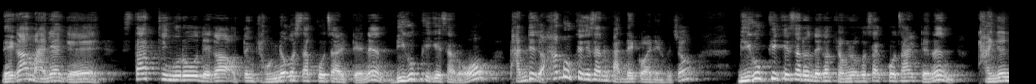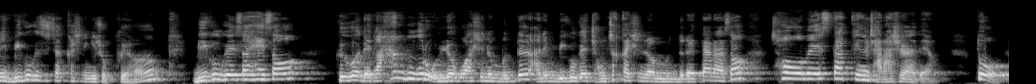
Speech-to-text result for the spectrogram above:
내가 만약에 스타팅으로 내가 어떤 경력을 쌓고자 할 때는 미국 회계사로 반대죠. 한국 회계사는 반대일 거 아니에요. 그죠? 미국 회계사로 내가 경력을 쌓고자 할 때는 당연히 미국에서 시작하시는 게 좋고요. 미국에서 해서 그거 내가 한국으로 오려고 하시는 분들 아니면 미국에 정착하시는 분들에 따라서 처음에 starting을 잘 하셔야 돼요. 또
